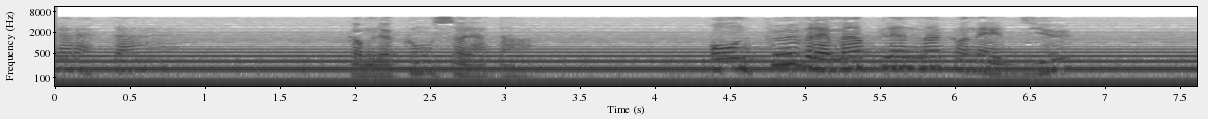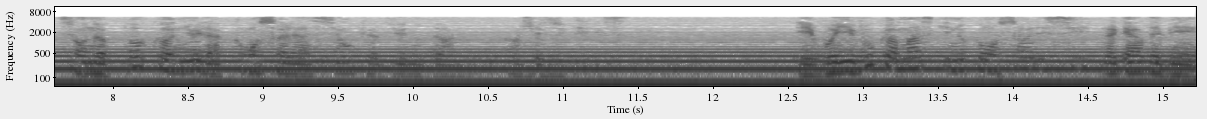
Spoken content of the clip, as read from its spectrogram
caractère comme le consolateur. on ne peut vraiment pleinement connaître Dieu si on n'a pas connu la consolation comment est-ce qu'il nous console ici? Regardez bien.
